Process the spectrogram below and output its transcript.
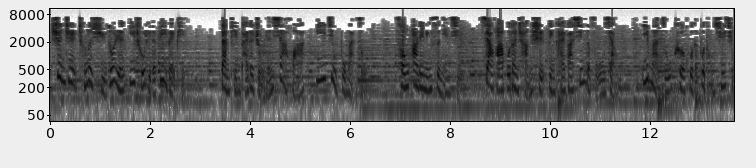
甚至成了许多人衣橱里的必备品。但品牌的主人夏华依旧不满足。从2004年起，夏华不断尝试并开发新的服务项目，以满足客户的不同需求，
